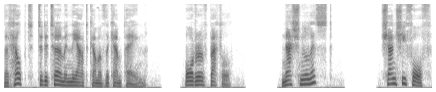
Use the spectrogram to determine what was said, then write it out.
that helped to determine the outcome of the campaign. Order of Battle Nationalist Shanxi 4th,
